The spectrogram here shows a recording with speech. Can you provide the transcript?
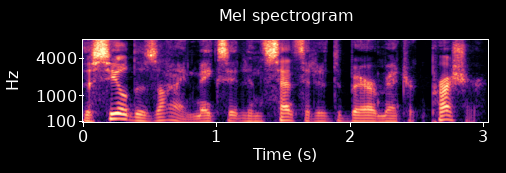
The sealed design makes it insensitive to barometric pressure,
